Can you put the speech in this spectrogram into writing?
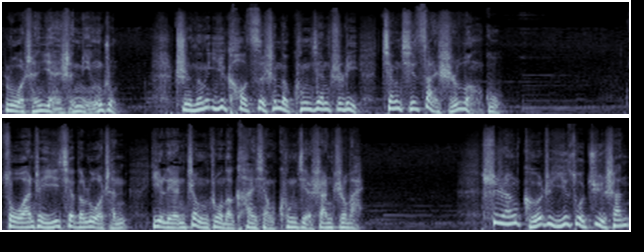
洛尘眼神凝重，只能依靠自身的空间之力将其暂时稳固。做完这一切的洛尘，一脸郑重地看向空界山之外。虽然隔着一座巨山，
